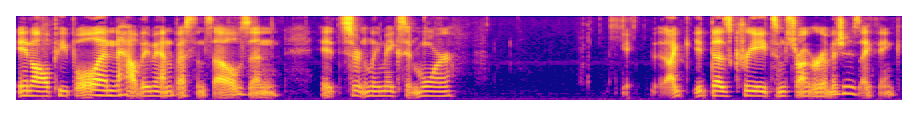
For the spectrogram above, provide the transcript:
in all people and how they manifest themselves, and it certainly makes it more. It does create some stronger images, I think.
